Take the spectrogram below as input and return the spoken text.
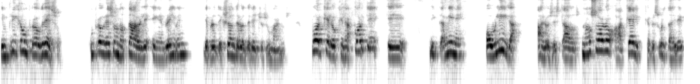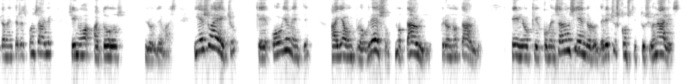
implica un progreso, un progreso notable en el régimen de protección de los derechos humanos, porque lo que la Corte eh, dictamine obliga a los estados, no solo a aquel que resulta directamente responsable, sino a todos los demás. Y eso ha hecho que obviamente haya un progreso notable, pero notable, en lo que comenzaron siendo los derechos constitucionales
